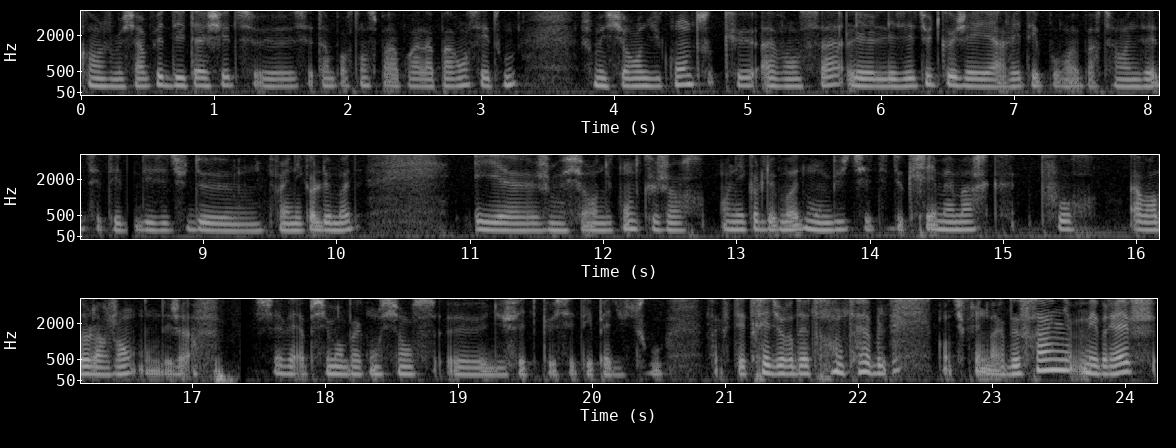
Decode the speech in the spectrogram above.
quand je me suis un peu détachée de cette importance par rapport à l'apparence et tout, je me suis rendu compte que avant ça, les, études que j'ai arrêtées pour euh, partir en NZ, c'était des études, de, enfin une école de mode. Et euh, je me suis rendu compte que, genre, en école de mode, mon but c'était de créer ma marque pour avoir de l'argent. Bon, déjà, j'avais absolument pas conscience euh, du fait que c'était pas du tout. Enfin, que c'était très dur d'être rentable quand tu crées une marque de fringues. Mais bref,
